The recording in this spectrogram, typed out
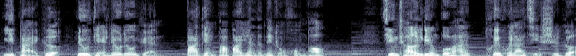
一百个六点六六元、八点八八元的那种红包，经常领不完退回来几十个，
